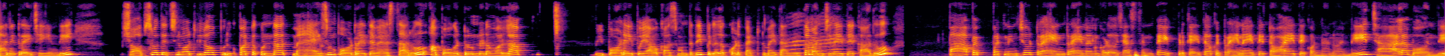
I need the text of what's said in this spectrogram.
కానీ ట్రై చేయండి. షాప్స్లో తెచ్చిన వాటిల్లో పురుగు పట్టకుండా మ్యాక్సిమం పౌడర్ అయితే వేస్తారు. ఆ పౌడర్ ఉండడం వల్ల ఈ పాడైపోయే అవకాశం ఉంటుంది. పిల్లలకు కూడా పెట్టడం అయితే అంత మంచిదైతే కాదు. పాప ఎప్పటి నుంచో ట్రైన్ ట్రైన్ అని గొడవ చేస్తుంటే ఇప్పటికైతే ఒక ట్రైన్ అయితే టాయ్ అయితే కొన్నాను అండి. చాలా బాగుంది.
